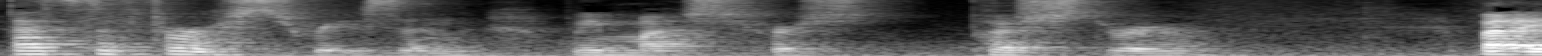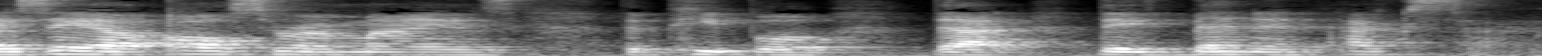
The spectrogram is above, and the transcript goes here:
That's the first reason we must first push through. But Isaiah also reminds the people that they've been in exile.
